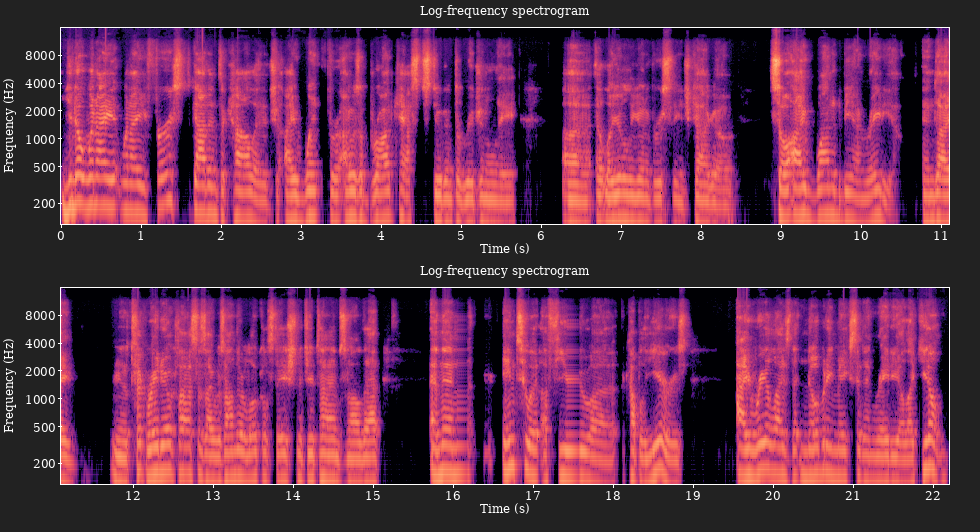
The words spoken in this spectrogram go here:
you know, when I when I first got into college, I went for I was a broadcast student originally uh, at Loyola University in Chicago, so I wanted to be on radio, and I, you know, took radio classes. I was on their local station a few times and all that, and then into it a few uh, a couple of years. I realized that nobody makes it in radio. Like you don't,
